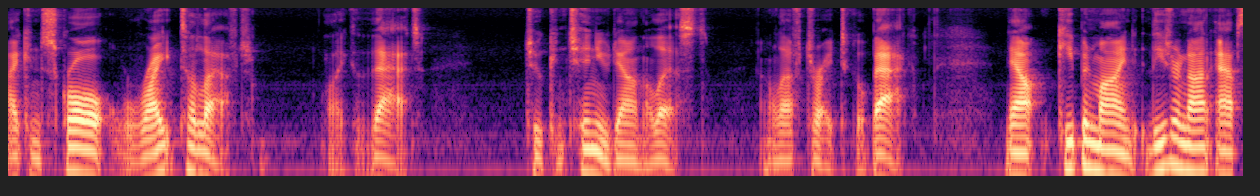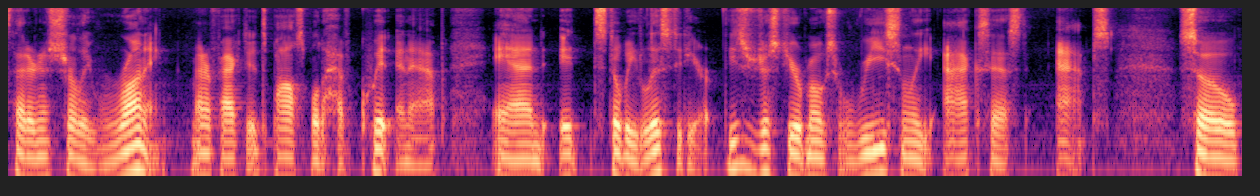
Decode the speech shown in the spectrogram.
I can scroll right to left like that to continue down the list, and left to right to go back. Now, keep in mind, these are not apps that are necessarily running. Matter of fact, it's possible to have quit an app and it still be listed here. These are just your most recently accessed apps. So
